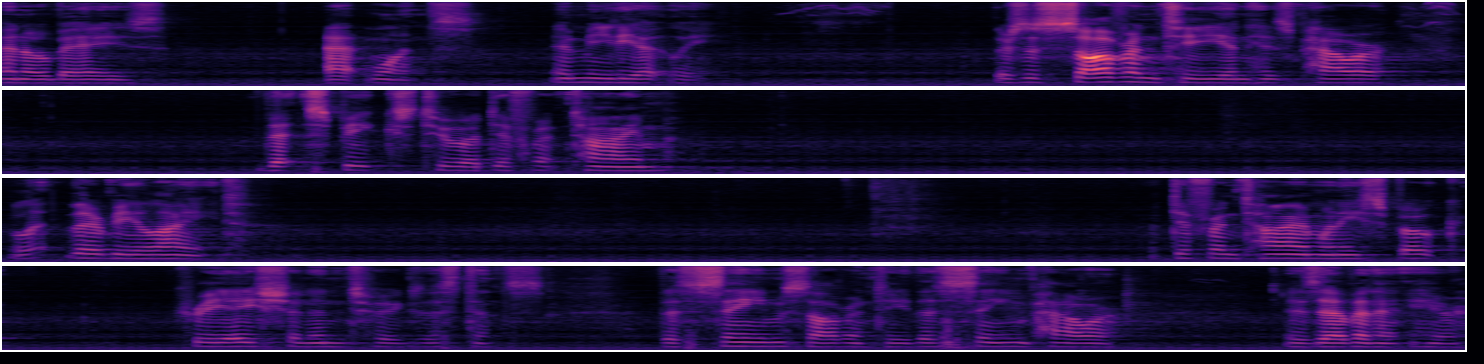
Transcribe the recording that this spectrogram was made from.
and obeys at once, immediately. There's a sovereignty in his power that speaks to a different time. Let there be light. A different time when he spoke creation into existence. The same sovereignty, the same power is evident here.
